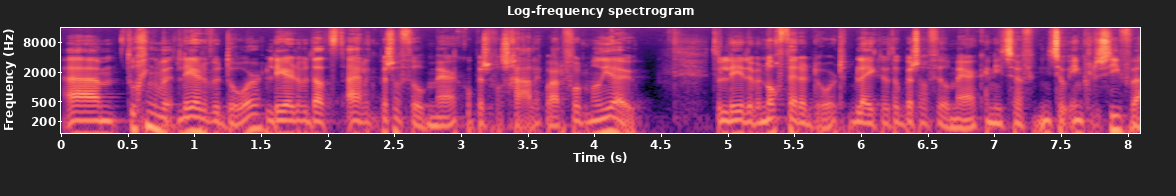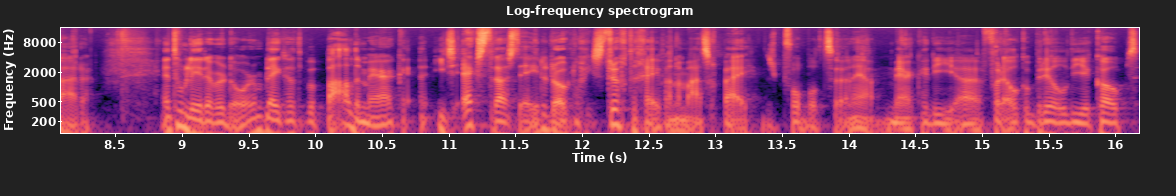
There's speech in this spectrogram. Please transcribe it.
Ehm, toen gingen we, leerden we door, leerden we dat eigenlijk best wel veel merken best wel schadelijk waren voor het milieu. Toen leerden we nog verder door. Toen bleek dat ook best wel veel merken niet zo, niet zo inclusief waren. En toen leerden we door en bleek dat bepaalde merken iets extra's deden... door ook nog iets terug te geven aan de maatschappij. Dus bijvoorbeeld uh, nou ja, merken die uh, voor elke bril die je koopt...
